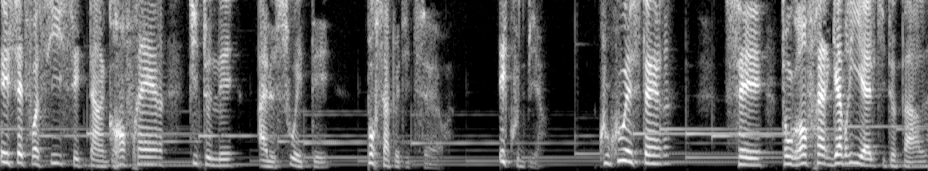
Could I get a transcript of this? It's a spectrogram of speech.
et cette fois-ci c'est un grand frère qui tenait à le souhaiter pour sa petite sœur. Écoute bien. Coucou Esther, c'est ton grand frère Gabriel qui te parle.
